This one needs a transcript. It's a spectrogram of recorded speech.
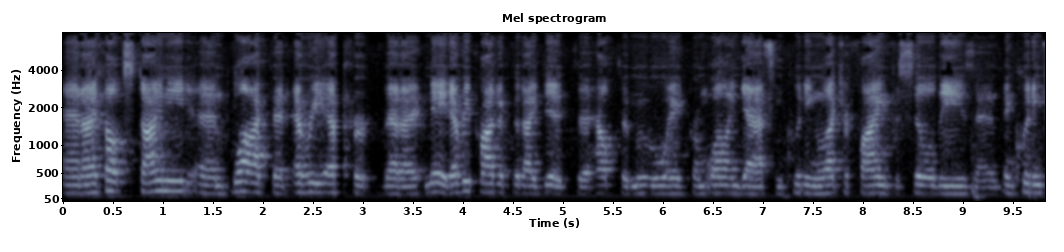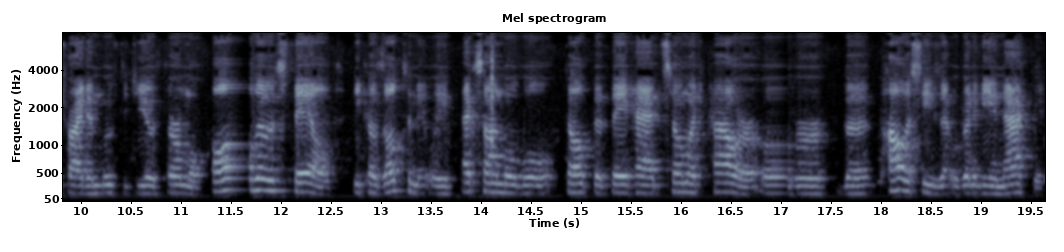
And I felt stymied and blocked at every effort that I made, every project that I did to help to move away from oil and gas, including electrifying facilities and including trying to move to geothermal. All those failed because ultimately ExxonMobil felt that they had so much power over the policies that were going to be enacted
